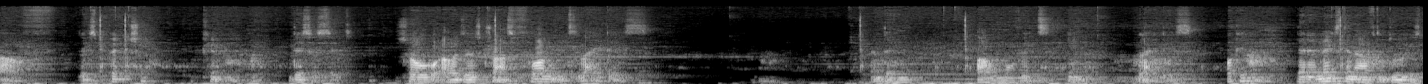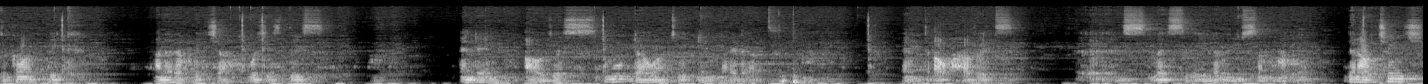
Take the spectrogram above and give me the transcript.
Have this picture. Okay this is it. So I'll just transform it like this. And then I'll move it in like this. Okay? Then the next thing I have to do is to come and pick another picture which is this. And then I'll just move that one to in like that. And I'll have it uh, let's say let me do something here. Then I'll change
